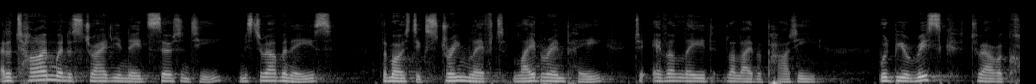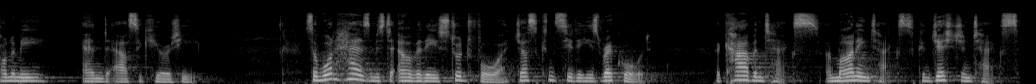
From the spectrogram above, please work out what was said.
At a time when Australia needs certainty, Mr Albanese, the most extreme left Labor MP to ever lead the Labor Party, would be a risk to our economy and our security. So what has Mr Albanese stood for? Just consider his record. A carbon tax, a mining tax, congestion tax,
